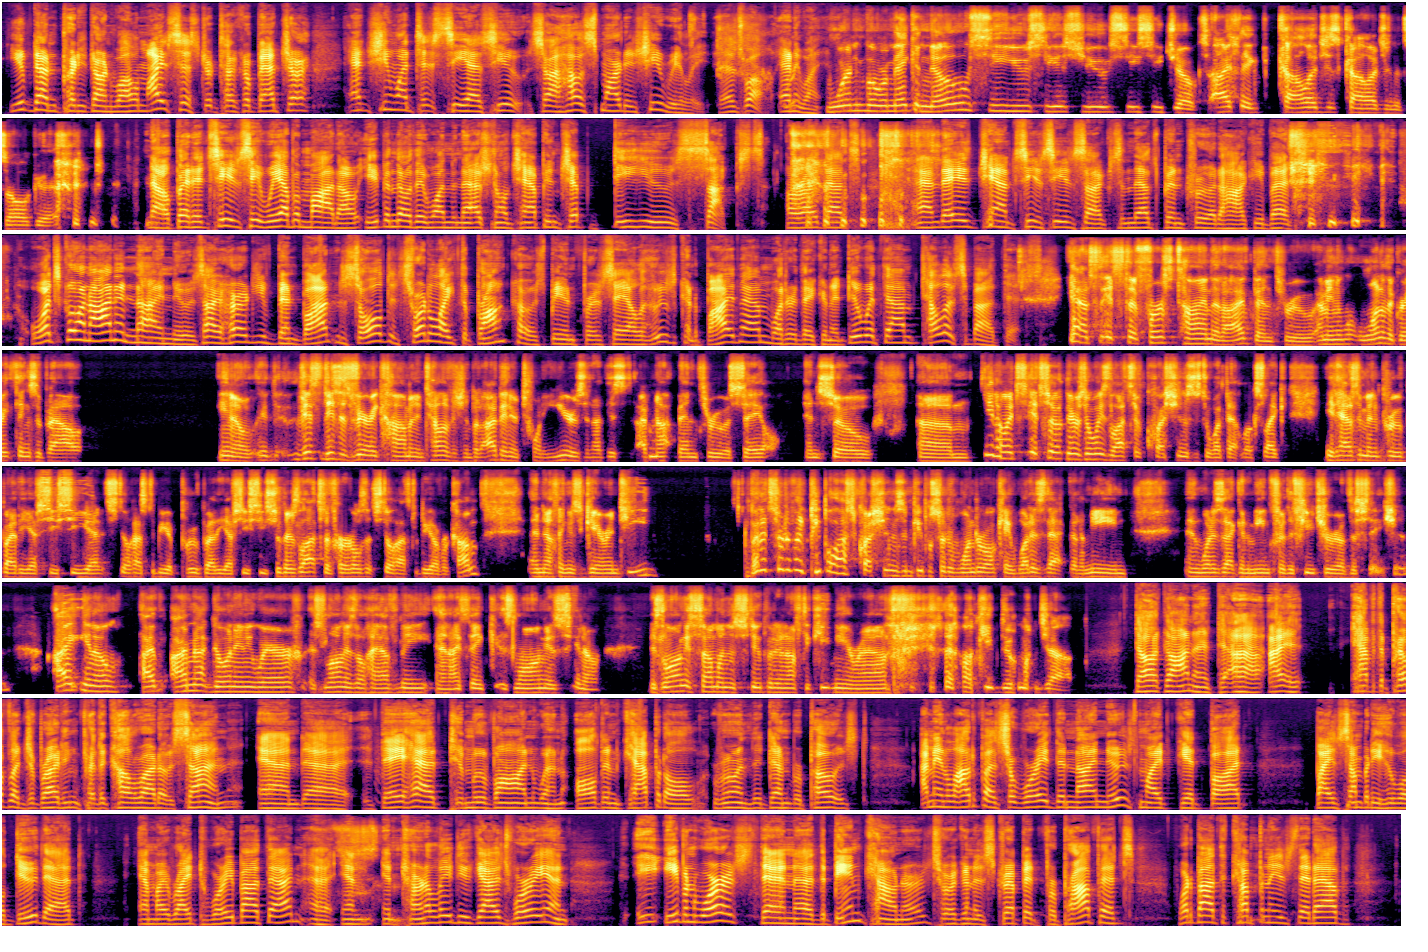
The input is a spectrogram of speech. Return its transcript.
you've done pretty darn well. My sister took her Boettcher and she went to CSU. So how smart is she really as well? Anyway. We're we're making no CU, CSU, CC jokes. I think college is college, and it's all good. No, but at CC, we have a motto. Even though they won the national championship, DU sucks. All right, that's and they chant CC sucks, and that's been true at hockey. But what's going on in Nine News? I heard you've been bought and sold. It's sort of like the Broncos being for sale. Who's going to buy them? What are they going to do with them? Tell us about this. Yeah, it's it's the first time that I've been through. I mean, one of the great things about you know it, this this is very common in television, but I've been here 20 years and I, this I've not been through a sale, and so um, you know it's it's a, there's always lots of questions as to what that looks like. It hasn't been approved by the FCC yet. It still has to be approved by the FCC. So there's lots of hurdles that still have to be overcome, and nothing is guaranteed. But it's sort of like people ask questions and people sort of wonder, okay, what is that going to mean? and what is that going to mean for the future of the station i you know I, i'm not going anywhere as long as they'll have me and i think as long as you know as long as someone is stupid enough to keep me around i'll keep doing my job Doggone it. Uh, I have the privilege of writing for the Colorado Sun, and uh, they had to move on when Alden Capital ruined the Denver Post. I mean, a lot of us are worried that Nine News might get bought by somebody who will do that. Am I right to worry about that? Uh, and internally, do you guys worry? And e- even worse than uh, the bean counters who are going to strip it for profits, What about the companies that have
